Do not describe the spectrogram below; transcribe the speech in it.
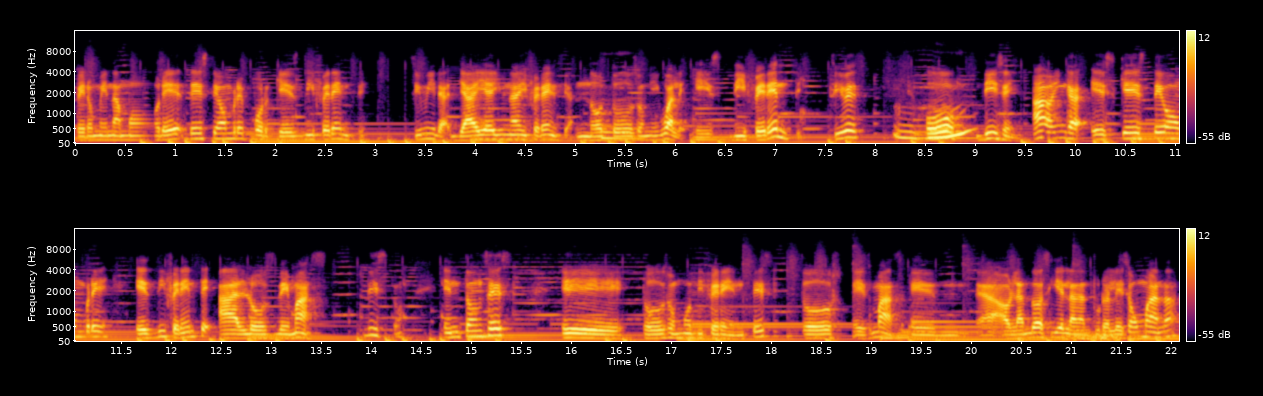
pero me enamoré de este hombre porque es diferente. Sí, mira, ya ahí hay una diferencia. No todos son iguales, es diferente. ¿Sí ves? O dicen, ah, venga, es que este hombre es diferente a los demás. Listo. Entonces, eh, todos somos diferentes, todos, es más, hablando así de la naturaleza humana,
